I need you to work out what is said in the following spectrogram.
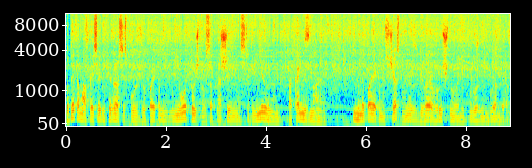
Вот это масло я сегодня первый раз использую, поэтому у него точного соотношения с рафинированным пока не знаю. Именно поэтому сейчас майонез забиваю вручную, а не погружным блендером.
